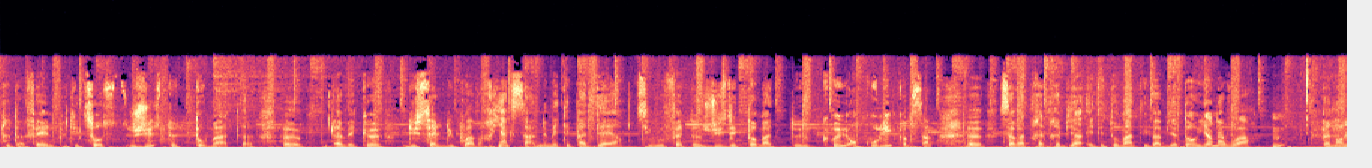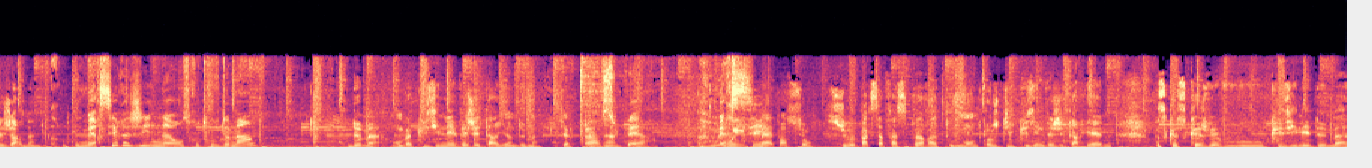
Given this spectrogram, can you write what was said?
tout à fait, une petite sauce juste tomate euh, avec euh, du sel, du poivre, rien que ça. Ne mettez pas d'herbe. Si vous faites juste des tomates euh, crues en coulis comme ça, ça va très très bien. Et des tomates, il va bientôt y en avoir. Hum dans les jardins, du coup. Merci Régine. On se retrouve demain. Demain, on va cuisiner végétarien demain. ah, hein super. Merci. Oui, mais attention, je veux pas que ça fasse peur à tout le monde quand je dis cuisine végétarienne, parce que ce que je vais vous cuisiner demain,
